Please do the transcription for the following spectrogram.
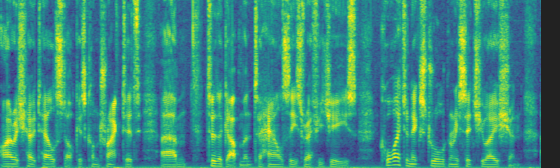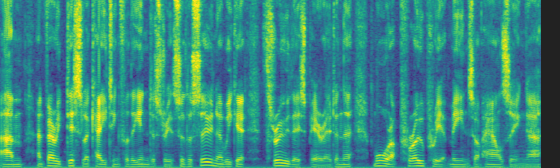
Irish hotel stock is contracted um, to the government to house these refugees. Quite an extraordinary situation um, and very dislocating for the industry. So, the sooner we get through this period and the more appropriate means of housing uh,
